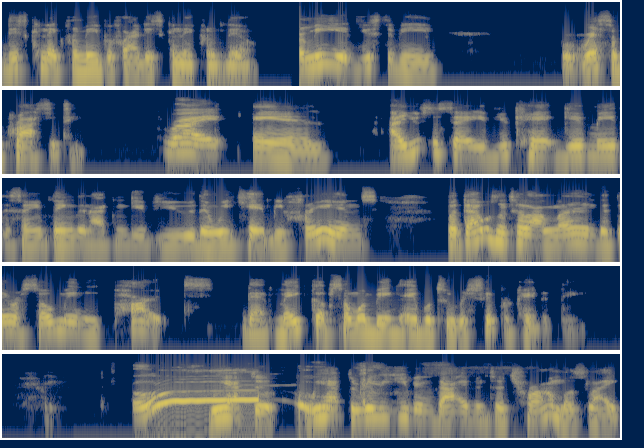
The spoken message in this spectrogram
disconnect from me before I disconnect from them. For me, it used to be reciprocity. Right. And I used to say, if you can't give me the same thing that I can give you, then we can't be friends. But that was until I learned that there are so many parts that make up someone being able to reciprocate a thing. Ooh. We have to we have to really even dive into traumas like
